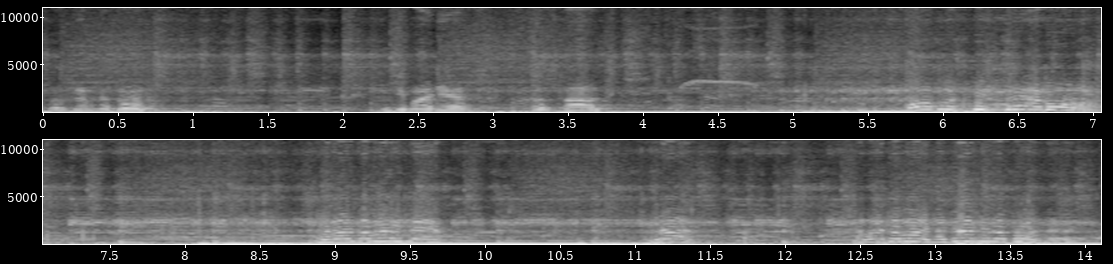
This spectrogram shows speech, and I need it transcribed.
Спортсмен готов. Внимание. На старт. Обласки прямо! Давай, давайте! Раз! Давай, давай, ногами работай!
